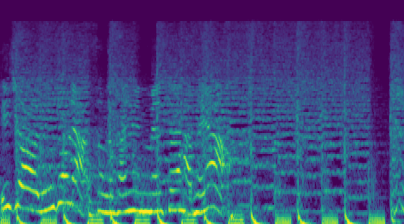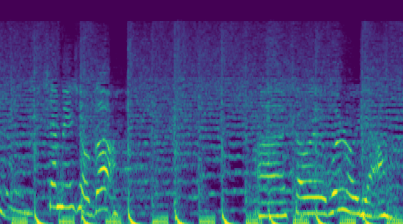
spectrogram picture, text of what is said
一首《林中鸟》送给房间里面所有好朋友。下面一首歌，啊、稍微温柔一点啊。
